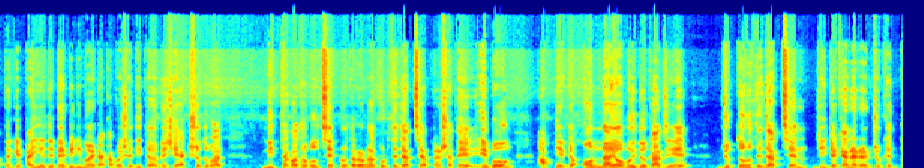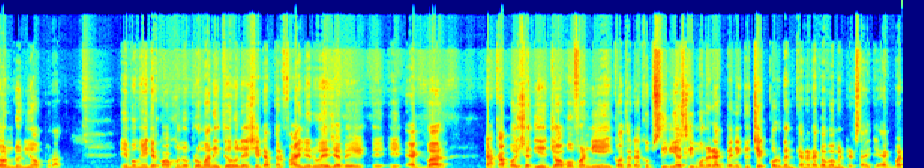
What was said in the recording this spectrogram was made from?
আপনাকে পাইয়ে দেবে, বিনিময়ে টাকা পয়সা দিতে হবে, সে একশত ভাগ মিথ্যা কথা বলছে, প্রতারণা করতে যাচ্ছে আপনার সাথে, এবং আপনি একটা অন্যায়, অবৈধ কাজে যুক্ত হতে যাচ্ছেন যেটা ক্যানাডার চোখে দণ্ডনীয় অপরাধ। এবং এটা কখনো প্রমাণিত হলে সেটা আপনার ফাইলে রয়ে যাবে। একবার টাকা পয়সা দিয়ে জব অফার নিয়ে এই কথাটা খুব সিরিয়াসলি মনে রাখবেন, একটু চেক করবেন কানাডা গভর্নমেন্টের সাইটে। একবার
